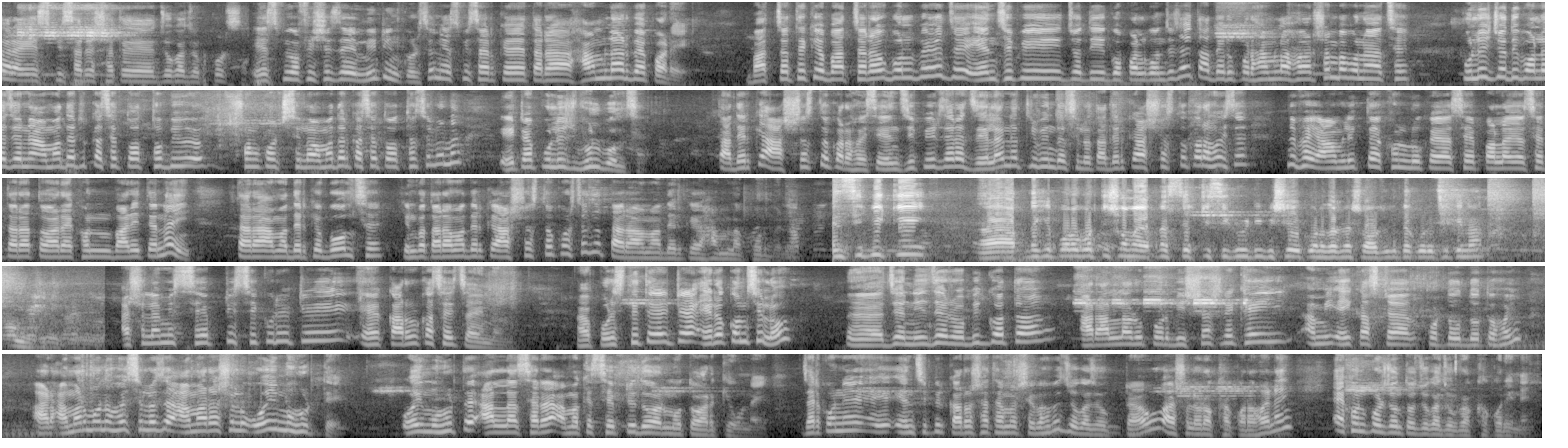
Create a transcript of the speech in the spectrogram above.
তারা এসপি স্যারের সাথে যোগাযোগ করছে। এসপি অফিসে যে মিটিং করছেন, এসপি স্যারকে তারা হামলার ব্যাপারে বাচ্চা থেকে বাচ্চারাও বলবে যে এনসিপি যদি গোপালগঞ্জে যায়, তাদের উপর হামলা হওয়ার সম্ভাবনা আছে। পুলিশ যদি বলে যে না, আমাদের কাছে তথ্য সংকট ছিল, আমাদের কাছে তথ্য ছিল না, এটা পুলিশ ভুল বলছে। তাদেরকে আশ্বস্ত করা হয়েছে। এনজিপির যারা জেলা নেতৃবৃন্দ ছিল, তাদেরকে আশ্বস্ত করা হয়েছে যে, ভাই আওয়ামী লীগ তো এখন লোকে আছে পালাই আছে, তারা তো আর এখন বাড়িতে নাই। তারা আমাদেরকে বলছে কিংবা তারা আমাদেরকে আশ্বস্ত করছে যে তারা আমাদেরকে হামলা করবে না। এনসিপি কি আপনাকে পরবর্তী সময় আপনার সেফটি সিকিউরিটি বিষয়ে কোনো ধরনের সহযোগিতা করেছে কিনা? আসলে আমি সেফটি সিকিউরিটি কারোর কাছেই চাই না পরিস্থিতি এটা এরকম ছিল যে নিজের অভিজ্ঞতা আর আল্লাহর উপর বিশ্বাস রেখেই আমি এই কাজটা করতে উদ্যত হই। আর আমার মনে হয়েছিল যে আমার আসলে ওই মুহূর্তে ওই মুহূর্তে আল্লাহ ছাড়া আমাকে সেফটি দেওয়ার মতো আর কেউ নাই। যার কারণে এনসিপির কারোর সাথে আমার সেভাবে যোগাযোগটাও আসলে রক্ষা করা হয় নাই। এখন পর্যন্ত যোগাযোগ রক্ষা করি নাই।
